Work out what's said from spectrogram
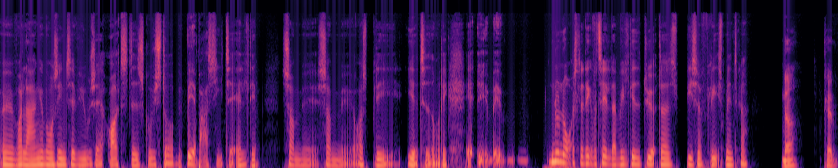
øh, hvor lange vores interviews er. Og et sted skulle vi stoppe, vil jeg bare sige til alle dem som, øh, som øh, også blev irriteret over det. Øh, øh, øh, nu når jeg slet ikke at fortælle dig, hvilket dyr, der spiser flest mennesker. Nå, kan,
